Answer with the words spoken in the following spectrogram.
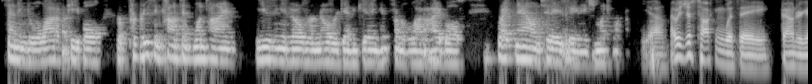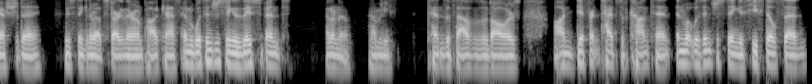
sending to a lot of people or producing content one time using it over and over again and getting in front of a lot of eyeballs right now in today's day and age is much more. Yeah. I was just talking with a founder yesterday who's thinking about starting their own podcast. And what's interesting is they've spent, I don't know how many tens of thousands of dollars on different types of content. And what was interesting is he still said,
